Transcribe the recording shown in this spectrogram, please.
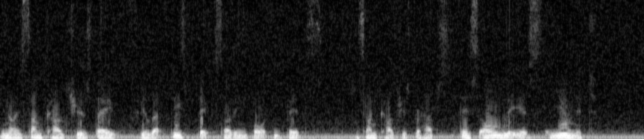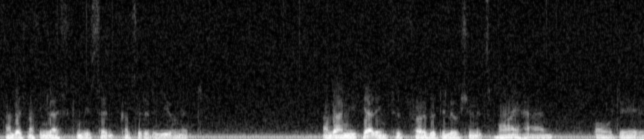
You know, in some cultures they feel that these bits are the important bits. In some cultures perhaps this only is a unit and there's nothing less can be considered a unit. And then you get into further delusion, it's my hand. Oh dear.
